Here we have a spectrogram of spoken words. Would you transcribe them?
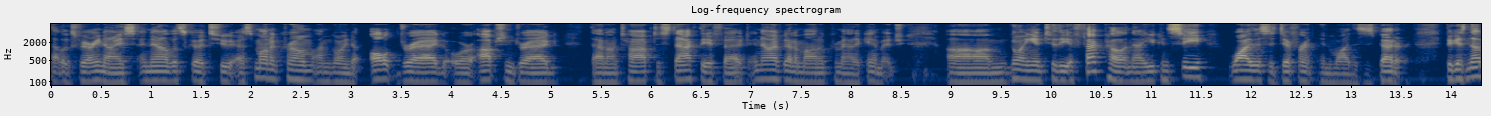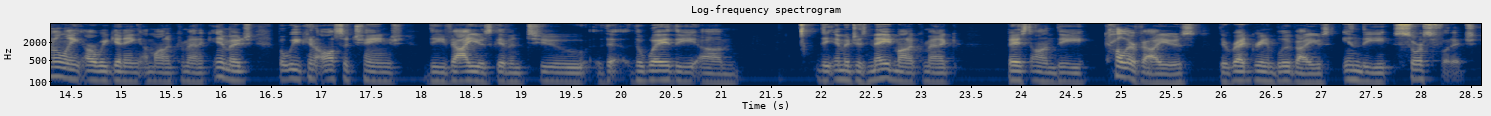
that looks very nice. And now let's go to S monochrome. I'm going to alt drag or option drag that on top to stack the effect, and now I've got a monochromatic image. Um, going into the effect palette now, you can see why this is different and why this is better. Because not only are we getting a monochromatic image, but we can also change the values given to the, the way the, um, the image is made monochromatic based on the color values the red, green, and blue values in the source footage.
